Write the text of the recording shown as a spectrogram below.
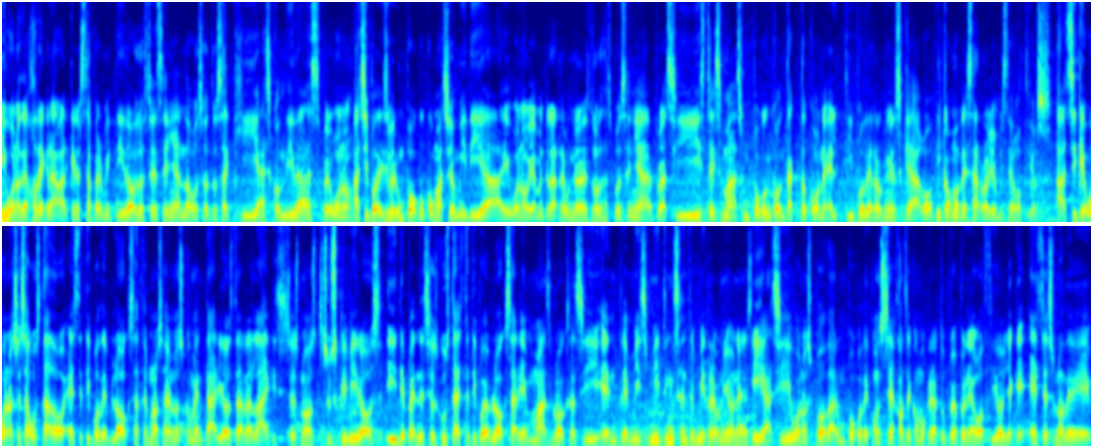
Y bueno, dejo de grabar que no está permitido, os lo estoy enseñando a vosotros aquí a escondidas, pero bueno, así podéis ver un poco cómo ha sido mi día. Y bueno, obviamente las reuniones no las puedo enseñar, pero así estáis más un poco en contacto con el tipo de reuniones que hago y cómo desarrollo mis negocios. Así que bueno, si os ha gustado este tipo de vlogs, hacérmelo saber en los comentarios, darle like y si sois nuevos, suscribiros. Y depende, si os gusta este tipo de vlogs, haré más vlogs así entre mis meetings, entre mis reuniones. Y así, bueno, os puedo dar un poco de consejos de cómo crear tu propio negocio, ya que este es uno de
